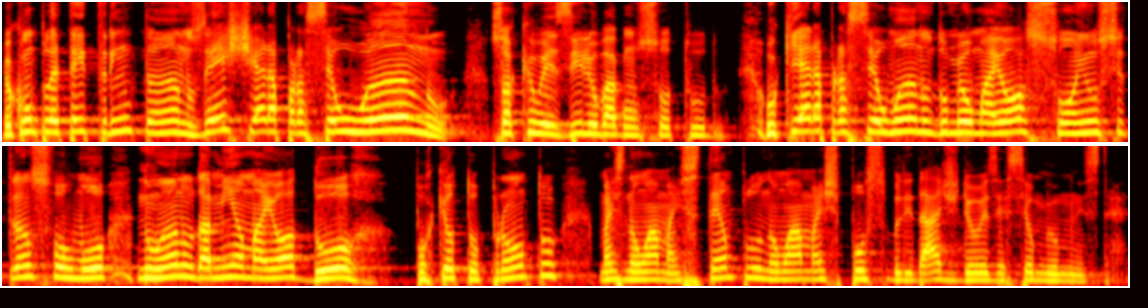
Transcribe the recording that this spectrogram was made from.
eu completei 30 anos, este era para ser o ano, só que o exílio bagunçou tudo. O que era para ser o ano do meu maior sonho se transformou no ano da minha maior dor, porque eu estou pronto, mas não há mais templo, não há mais possibilidade de eu exercer o meu ministério.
